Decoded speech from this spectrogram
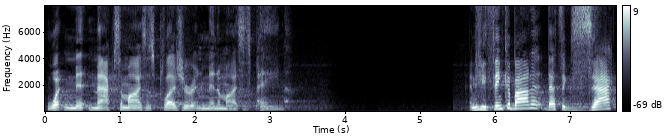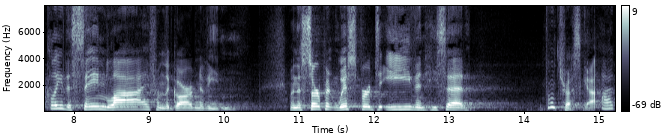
What maximizes pleasure and minimizes pain? And if you think about it, that's exactly the same lie from the Garden of Eden. When the serpent whispered to Eve and he said, Don't trust God,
